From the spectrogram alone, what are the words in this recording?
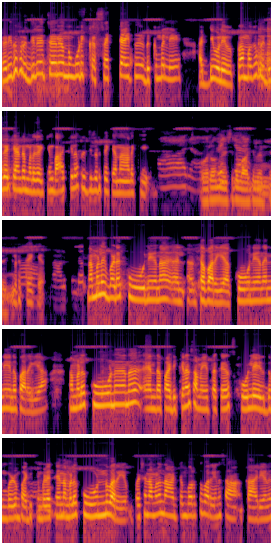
എടി ഇത് ഫ്രിഡ്ജിൽ വെച്ചാൽ ഒന്നും കൂടി സെറ്റ് ആയിട്ട് എടുക്കുമ്പല്ലേ അടിപൊളിയാവും ഇപ്പൊ നമുക്ക് ഫ്രിഡ്ജിൽ വെക്കാണ്ട് നമ്മൾ കഴിക്കും. ബാക്കിയുള്ള ഫ്രിഡ്ജിൽ എടുത്തേക്കാം നാളേക്ക്. എടുത്തേക്ക്. നമ്മൾ ഇവിടെ കൂനെന്ന് കേട്ടോ പറയാ. കൂന് തന്നെയാണ് പറയാ. നമ്മൾ കൂണെന്ന് എന്താ പഠിക്കണ സമയത്തൊക്കെ സ്കൂളിൽ എഴുതുമ്പോഴും പഠിക്കുമ്പോഴൊക്കെ നമ്മൾ കൂണെന്ന് പറയും. പക്ഷെ നമ്മൾ നാട്ടിൻപുറത്ത് പറയുന്ന കാര്യാണ് കാര്യമാണ്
